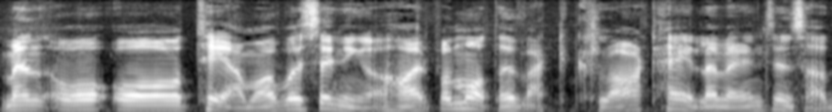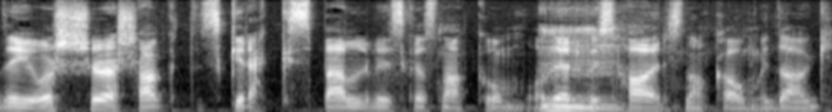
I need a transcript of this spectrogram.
Men, og, og temaet for sendinga har på en måte vært klart hele veien, syns jeg. Det er jo sjølsagt skrekkspill vi skal snakke om, og delvis Mm. har snakka om i dag.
